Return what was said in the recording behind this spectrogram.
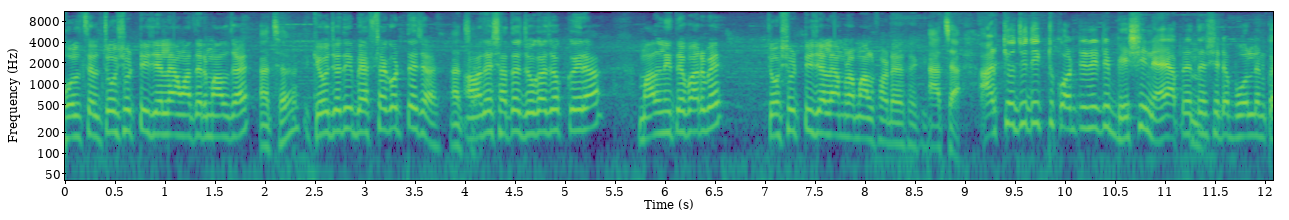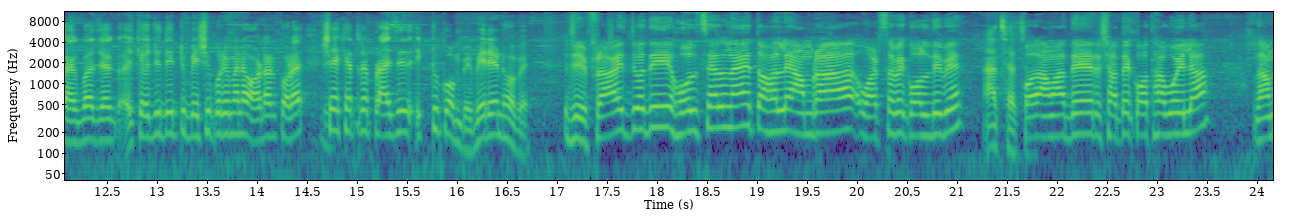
হোলসেল চৌষট্টি জেলায় আমাদের মাল যায়। আচ্ছা। কেউ যদি ব্যবসা করতে চায় আচ্ছা। আমাদের সাথে যোগাযোগ কইরা মাল নিতে পারবে। চৌষট্টি জেলায় আমরা মাল পাঠায় থাকি। আচ্ছা আর কেউ যদি একটু কোয়ান্টিটি বেশি নেয় আপনি তো সেটা বললেন কয়েকবার যে কেউ যদি একটু বেশি পরিমাণে অর্ডার করে সেক্ষেত্রে প্রাইসে একটু কমবে ভেরিয়েন্ট হবে। জি প্রাইস যদি হোলসেল নেয় তাহলে আমরা হোয়াটসঅ্যাপে কল দিবে। আচ্ছা আচ্ছা। আমাদের সাথে কথা বইলা দাম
